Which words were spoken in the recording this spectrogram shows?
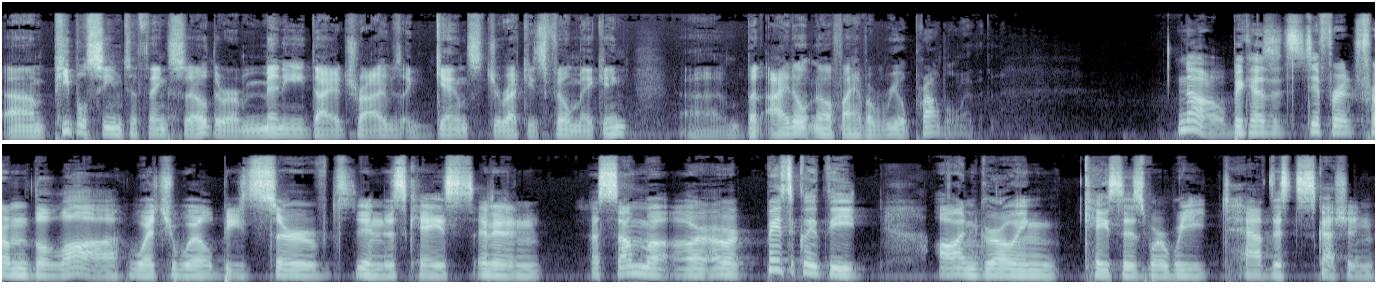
Um, people seem to think so. There are many diatribes against Jarecki's filmmaking, uh, but I don't know if I have a real problem with it. No, because it's different from the law, which will be served in this case, and in a some or, or basically the ongoing cases where we have this discussion,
